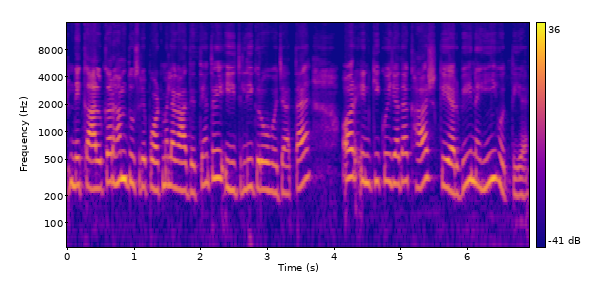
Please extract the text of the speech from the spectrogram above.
निकाल कर हम दूसरे पॉट में लगा देते हैं तो ये ईजिली ग्रो हो जाता है और इनकी कोई ज़्यादा खास केयर भी नहीं होती है।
